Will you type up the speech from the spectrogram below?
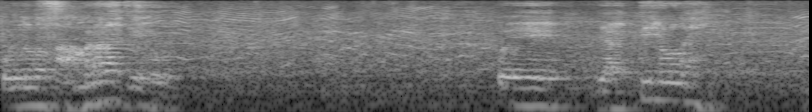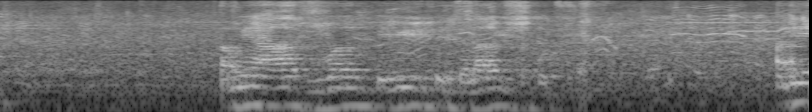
કોઈનો સામ્રાજ્ય હોય નહીં. તમે આ જીવન કેવી રીતે ચલાવી શકો અને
